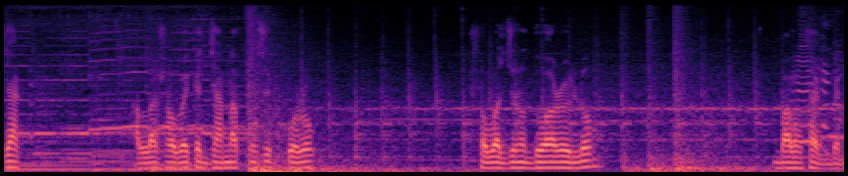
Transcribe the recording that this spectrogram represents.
যাক আল্লাহ সবাইকে জান্নাত নসিব করুক। সবার জন্য দোয়া রইল। ভালো থাকবেন।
